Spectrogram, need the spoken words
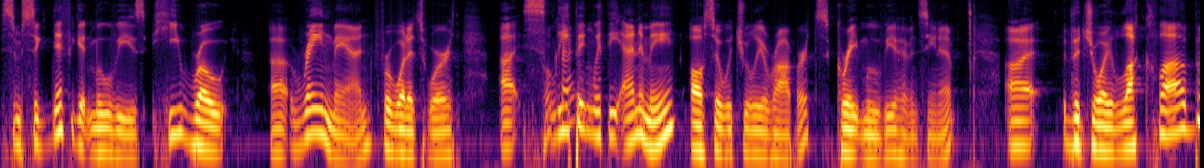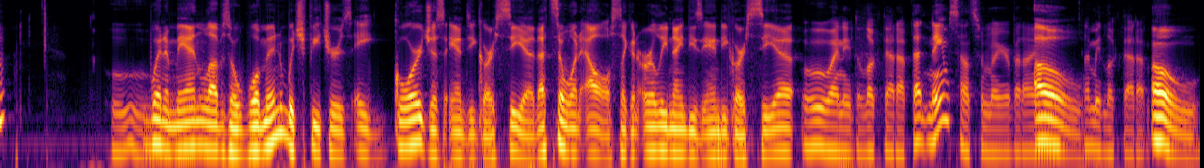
some significant movies. He wrote uh, Rain Man, for what it's worth. Uh, Sleeping with the Enemy, also with Julia Roberts. Great movie. If you haven't seen it. Uh, the Joy Luck Club. Ooh. When a Man Loves a Woman, which features a gorgeous Andy Garcia. That's someone else, like an early '90s Andy Garcia. Ooh, I need to look that up. That name sounds familiar, but I Oh. let me look that up. Oh,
